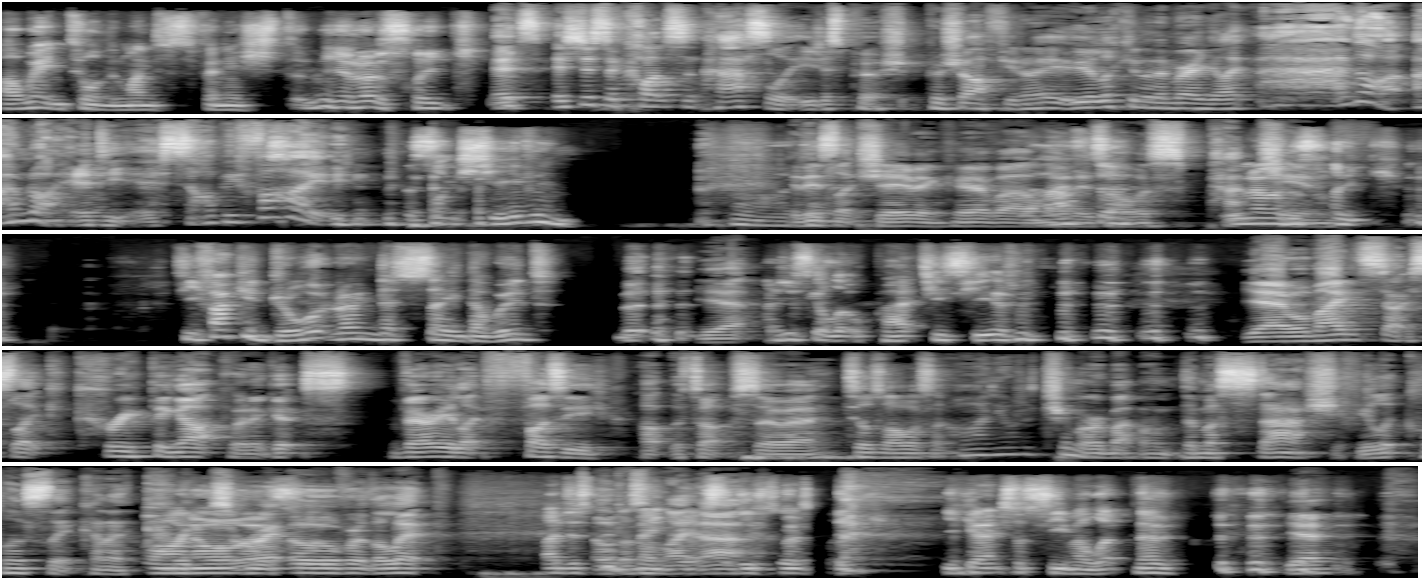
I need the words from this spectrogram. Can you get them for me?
I'll wait until the month's finished. You know, it's like it's it's just a constant hassle that you just push push off. You know, you're looking in the mirror and you're like, ah, I'm not I'm not hideous. I'll be fine. It's like shaving. Oh, it is like shaving. Yeah, well, mine is always patchy. You know, it's like, see, if I could grow it around this side, I would. But yeah, I just get little patches here. yeah, well, mine starts like creeping up when it gets very like fuzzy up the top. So uh, Till's always like, "Oh, you want to trim or about the mustache? If you look closely, it kind of oh, right over the lip." I just doesn't like that. So like, you can actually see my lip now. yeah.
